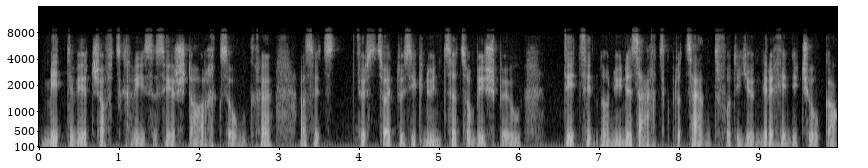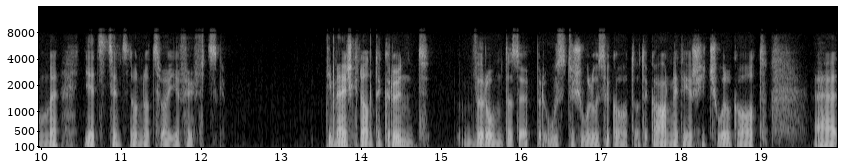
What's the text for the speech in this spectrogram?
mit der Wirtschaftskrise sehr stark gesunken. Also jetzt für 2019 zum Beispiel, dort sind noch 69 Prozent der jüngeren Kinder in die Schule gegangen, jetzt sind es nur noch 52. Die meistgenannten Gründe warum das jemand aus der Schule rausgeht oder gar nicht erst in die Schule geht. Äh,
